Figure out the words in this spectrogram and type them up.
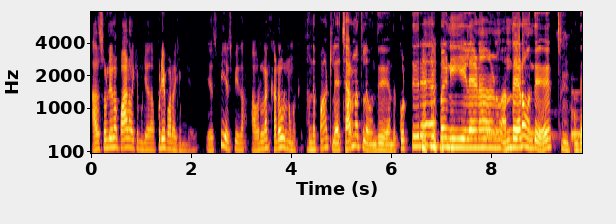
அதை சொல்லியெல்லாம் பாட வைக்க முடியாது. அப்படியே பாட வைக்க முடியாது. எஸ்பி எஸ்பி தான். அவரெல்லாம் கடவுள் நமக்கு. அந்த பாட்டுல சரணத்துல வந்து அந்த கொட்டுற பணியில நானும் அந்த இடம் வந்து. அந்த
